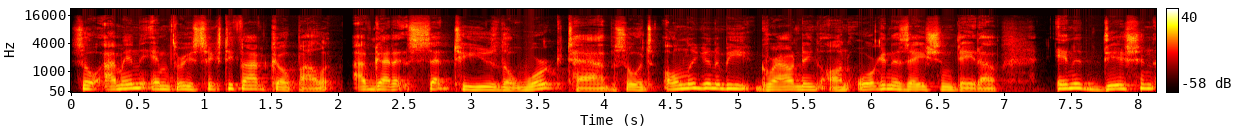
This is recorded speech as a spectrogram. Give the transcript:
So I'm in M365 Copilot. I've got it set to use the Work tab, so it's only going to be grounding on organization data. In addition,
